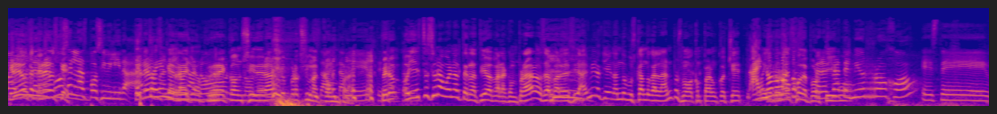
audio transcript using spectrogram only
Creo que se tenemos reducen que... las posibilidades. Tenemos que re-. No, reconsiderar no, no. tu próxima compra. Exactamente, Pero, oye, esta es una buena alternativa para comprar, o sea, para decir, ay, mira que ando buscando galán, pues me voy a comprar un coche Ay, Oye, no rojo deportivo. Pero espérate, el mío es rojo, este,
